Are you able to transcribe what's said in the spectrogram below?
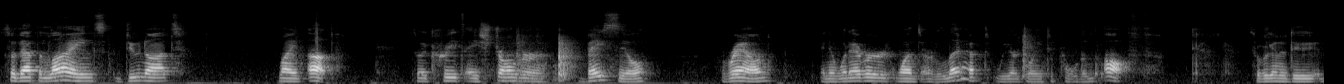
so that the lines do not line up. So it creates a stronger base seal around, and then whatever ones are left, we are going to pull them off. So we're going to do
